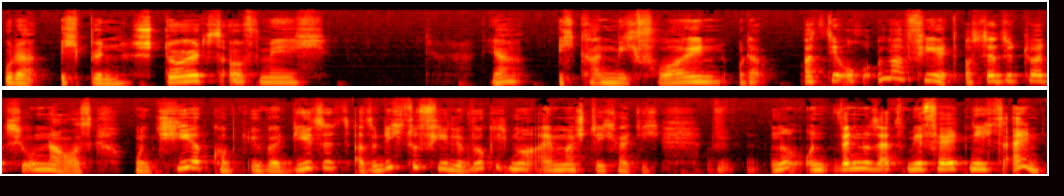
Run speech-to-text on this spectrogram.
oder ich bin stolz auf mich, ja, ich kann mich freuen oder was dir auch immer fehlt aus der Situation heraus. Und hier kommt über dieses, also nicht so viele, wirklich nur einmal stichhaltig. Ne? Und wenn du sagst, mir fällt nichts ein,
